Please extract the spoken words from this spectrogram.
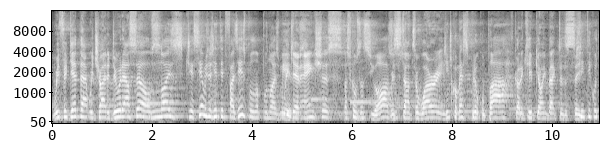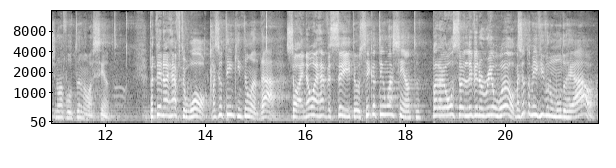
We forget that. We try to do it ourselves. Nós esquecemos de a gente ter que fazer isso por, por nós We mesmos. get anxious. Nós ficamos We ansiosos, start to worry. a gente começa a se preocupar, Got to keep going back to the a seat. gente tem que continuar voltando ao assento. But then I have to walk. Mas eu tenho que então andar. So I know I have a seat, Então eu sei que eu tenho um assento, but I also live in a real world. mas eu também vivo no mundo real.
